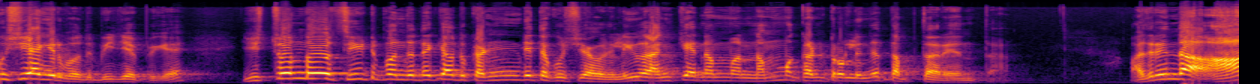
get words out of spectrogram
ಖುಷಿಯಾಗಿರ್ಬೋದು ಬಿ ಜೆ ಪಿಗೆ. ಇಷ್ಟೊಂದು ಸೀಟ್ ಬಂದದಕ್ಕೆ ಅದು ಖಂಡಿತ ಖುಷಿಯಾಗೋದಿಲ್ಲ. ಇವರು ಅಂಕೆ ನಮ್ಮ ನಮ್ಮ ಕಂಟ್ರೋಲಿಂದ ತಪ್ತಾರೆ ಅಂತ. ಅದರಿಂದ ಆ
